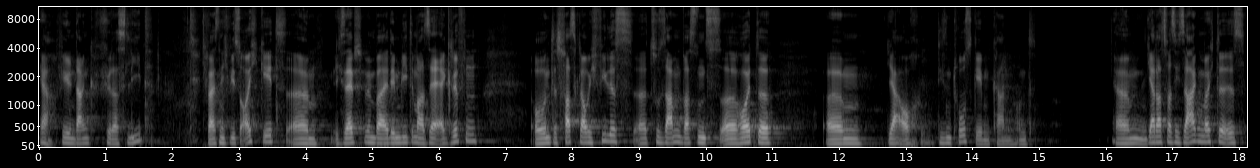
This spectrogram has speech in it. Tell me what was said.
Ja, vielen Dank für das Lied. Ich weiß nicht, wie es euch geht. Ähm, ich selbst bin bei dem Lied immer sehr ergriffen und es fasst, glaube ich, vieles äh, zusammen, was uns äh, heute ähm, ja auch diesen Trost geben kann. Und ähm, ja, das, was ich sagen möchte, ist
